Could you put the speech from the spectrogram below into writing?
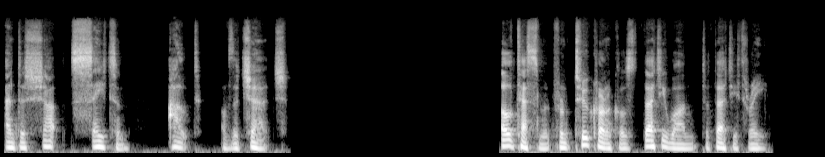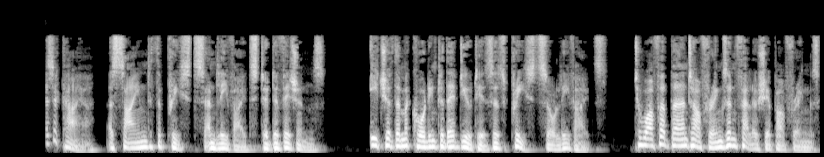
and to shut Satan out of the church. Old Testament from 2 Chronicles 31 to 33. Hezekiah assigned the priests and Levites to divisions, each of them according to their duties as priests or Levites, to offer burnt offerings and fellowship offerings,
